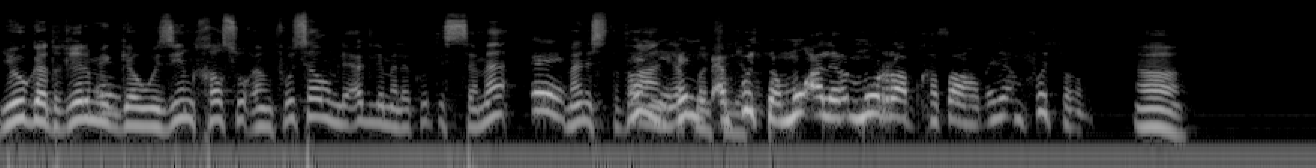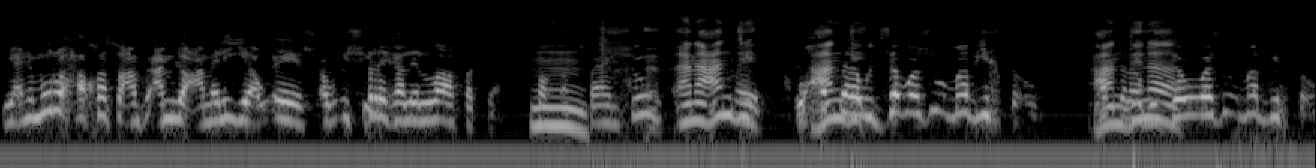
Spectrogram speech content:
يوجد غير متجوزين خصوا أنفسهم لأجل ملكوت السماء؟ إيه. من استطاع أن يقبل فليقبل بانفسهم مو على مو الرب خصاهم أنفسهم. آه. يعني مو روحوا خصوا عم- عملوا عملية أو إيش أو شيء رغى لله مم. فقط فاهم شو؟ أنا عندي إيه. وحتى عندي- لو يتزوجوا ما بيخطئوا. حتى عندنا- لو بيتجوزوا ما بيخطئوا.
